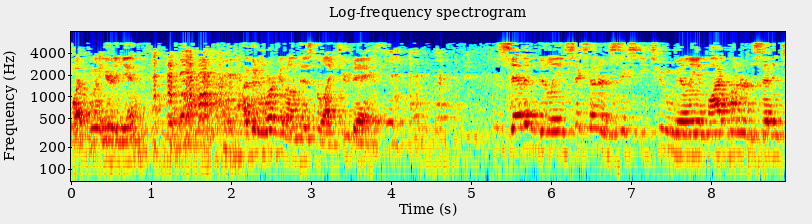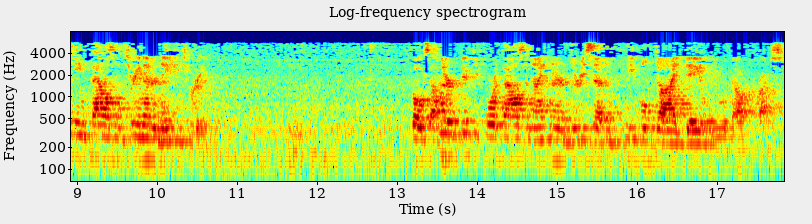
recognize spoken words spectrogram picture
What? You want to hear it again? I've been working on this for like two days. Seven billion six hundred sixty-two million five hundred seventeen thousand three hundred eighty-three. Folks, 154,937 people die daily without Christ.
